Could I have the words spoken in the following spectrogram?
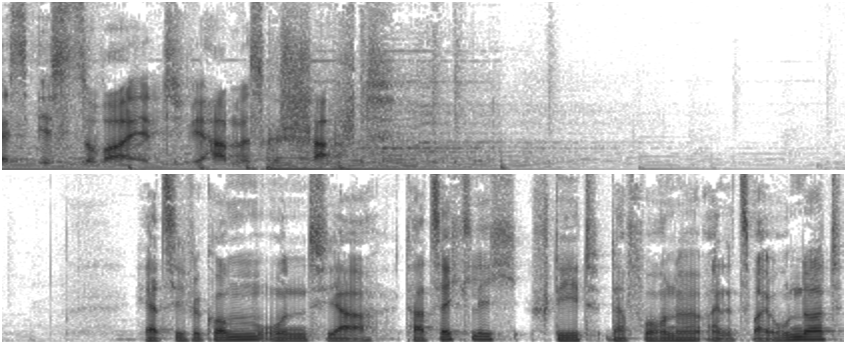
Es ist soweit. Wir haben es geschafft. Herzlich willkommen und ja, tatsächlich steht da vorne eine 200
